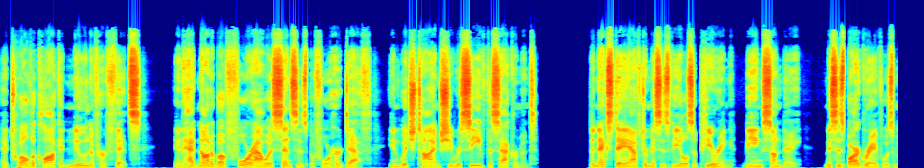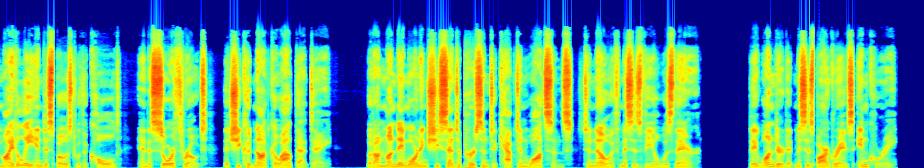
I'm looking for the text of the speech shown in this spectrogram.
at 12 o'clock at noon of her fits, and had not above four hours senses before her death, in which time she received the sacrament. The next day after Mrs. Veal's appearing, being Sunday, Mrs. Bargrave was mightily indisposed with a cold and a sore throat that she could not go out that day, but on Monday morning she sent a person to Captain Watson's to know if Mrs. Veal was there. They wondered at Mrs. Bargrave's inquiry,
